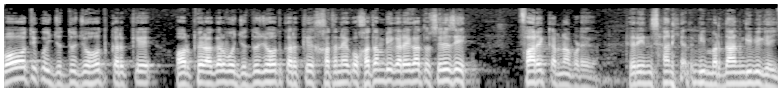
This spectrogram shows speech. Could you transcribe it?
بہت ہی کوئی جد وجہد کر کے اور پھر اگر وہ جد وجہد کر کے ختنے کو ختم بھی کرے گا تو سرے سے فارغ کرنا پڑے گا۔ پھر انسانیت بھی، مردانگی بھی گئی۔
